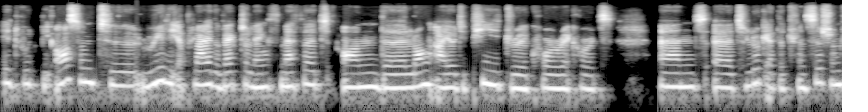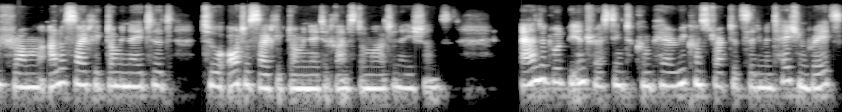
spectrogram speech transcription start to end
It would be awesome to really apply the vector length method on the long IODP drill core records and uh, to look at the transition from allocyclic dominated to autocyclic dominated limestone alternations. And it would be interesting to compare reconstructed sedimentation rates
